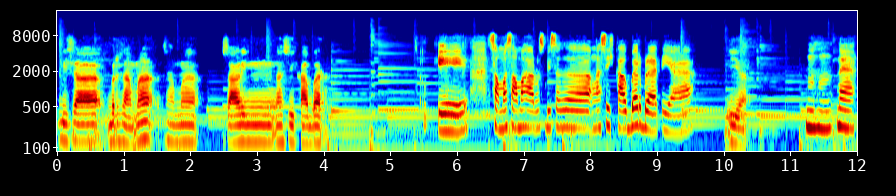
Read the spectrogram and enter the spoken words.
bisa bersama sama saling ngasih kabar. Oke, sama-sama harus bisa ngasih kabar berarti ya. Iya. Mhm. Nah,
